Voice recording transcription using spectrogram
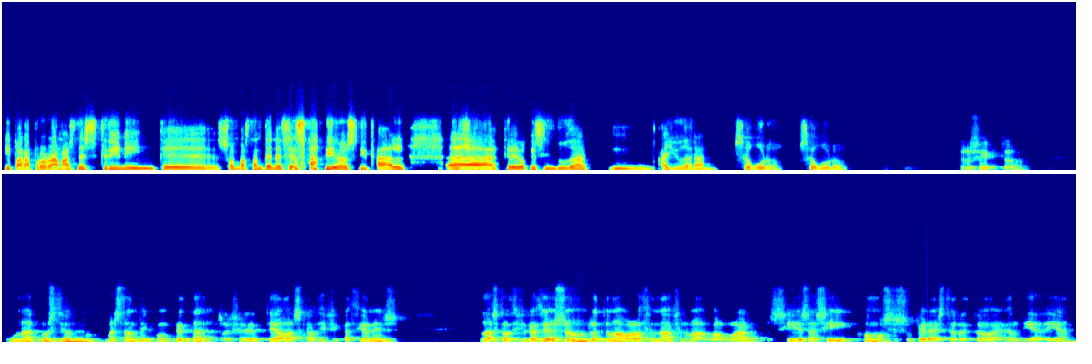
Y para programas de screening que son bastante necesarios y tal, uh, creo que sin duda mm, ayudarán, seguro, seguro. Perfecto. Una cuestión bastante concreta referente a las calcificaciones. ¿Las calcificaciones son un reto en la evaluación de la enfermedad valvular? Si es así, ¿cómo se supera este reto en el día a día?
